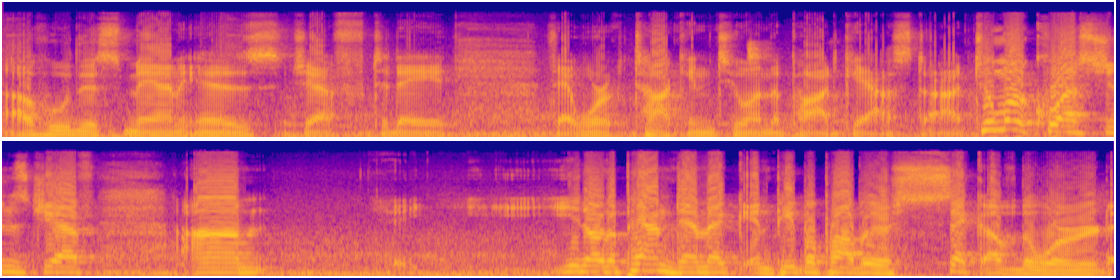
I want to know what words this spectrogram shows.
of who this man is, Jeff, today that we're talking to on the podcast. Uh, two more questions, Jeff. Um, you know, the pandemic, and people probably are sick of the word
